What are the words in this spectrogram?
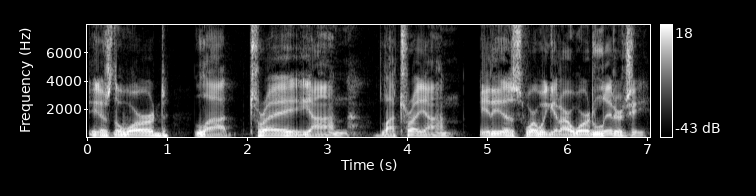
is the word latreyan. Latreyan. It is where we get our word liturgy.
